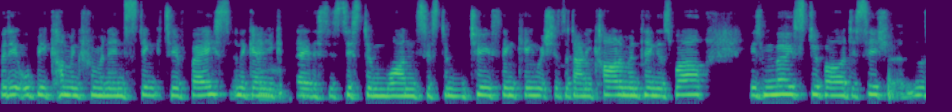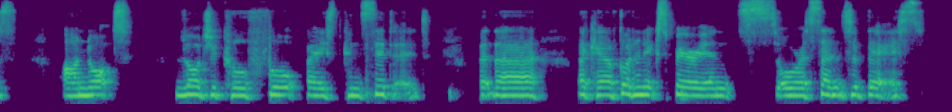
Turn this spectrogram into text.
but it will be coming from an instinctive base. And again, you hmm. can say this is system one, system two thinking, which is the Danny Kahneman thing as well, is most of our decisions are not logical, thought based, considered, but they're okay, I've got an experience or a sense of this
